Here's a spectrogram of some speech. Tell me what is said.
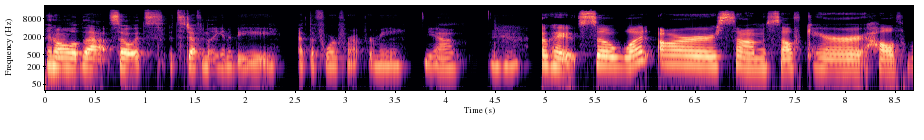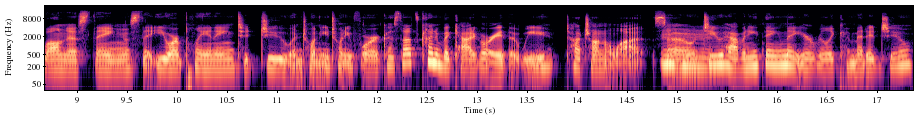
and all of that. So it's it's definitely going to be at the forefront for me. Yeah. Mm-hmm. Okay, so what are some self care, health, wellness things that you are planning to do in 2024? Because that's kind of a category that we touch on a lot. So, mm-hmm. do you have anything that you're really committed to?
